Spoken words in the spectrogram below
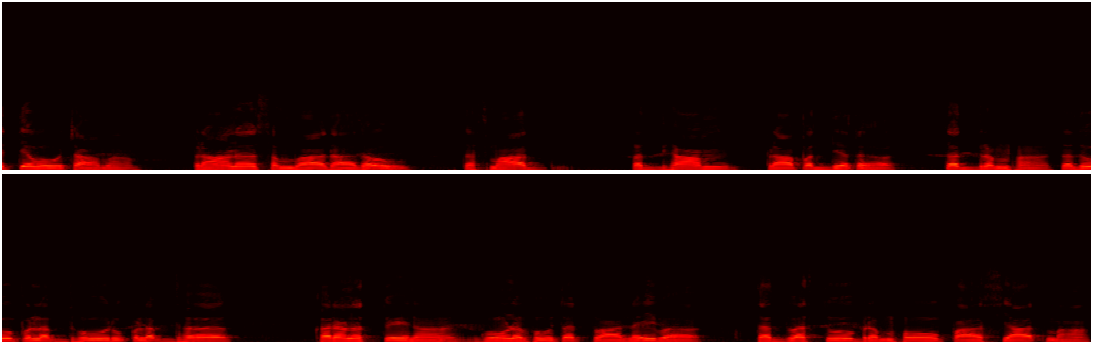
इत्यवोचाम। प्राण संवादाद तस्माद्भ्याम प्रापद्यत। तद्ब्रह्म तदुपलब्धुरुपलब्ध करणत्वेन तद्वस्तु ब्रह्मोपास्यात्मा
